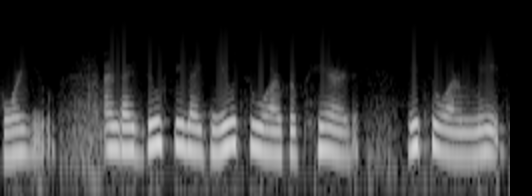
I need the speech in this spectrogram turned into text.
for you. And I do feel like you two are prepared. You two are mates.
